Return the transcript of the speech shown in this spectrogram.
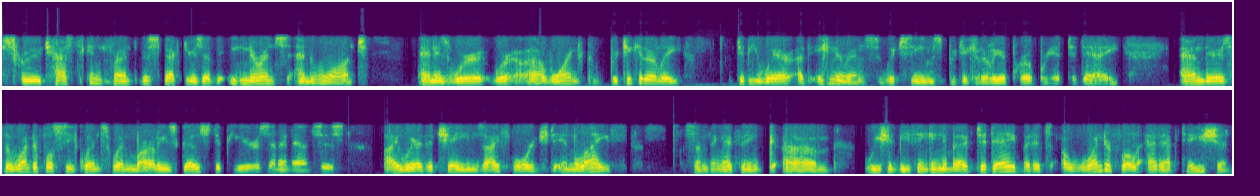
Scrooge has to confront the specters of ignorance and want, and is uh, warned particularly to beware of ignorance, which seems particularly appropriate today. And there's the wonderful sequence when Marley's ghost appears and announces, I wear the chains I forged in life. Something I think um, we should be thinking about today, but it's a wonderful adaptation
